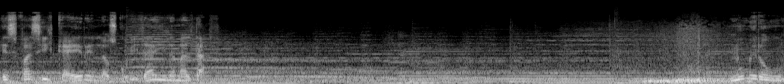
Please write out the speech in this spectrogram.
es fácil caer en la oscuridad y la maldad. Número 1.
